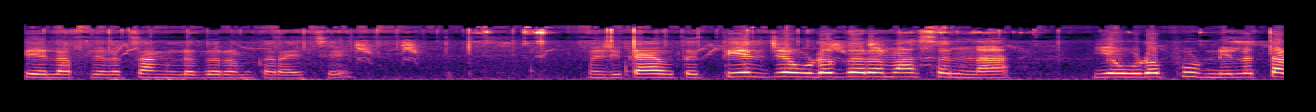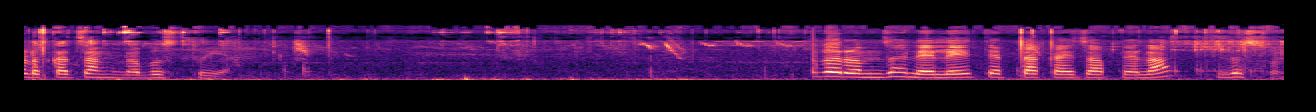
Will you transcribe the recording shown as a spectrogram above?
तेल आपल्याला चांगलं गरम करायचे म्हणजे काय होतं तेल जेवढं गरम असेल ना एवढं फोडणीला तडका चांगला बसतो या गरम झालेलं आहे त्यात टाकायचं आपल्याला लसूण.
